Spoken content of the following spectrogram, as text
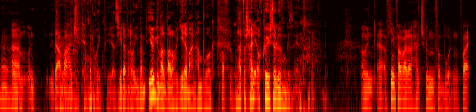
Ja, ja. Ähm, und da okay, war halt. Kennt man doch irgendwie. Also jeder war doch irgendwann, irgendwann war doch jeder mal in Hamburg und hat wahrscheinlich auch König der Löwen gesehen. Ja, und äh, auf jeden Fall war da halt Schwimmen verboten. War,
